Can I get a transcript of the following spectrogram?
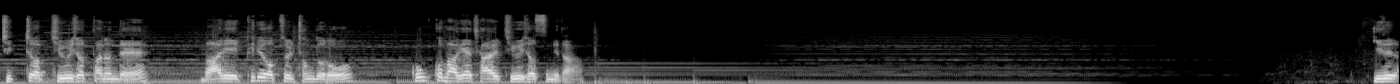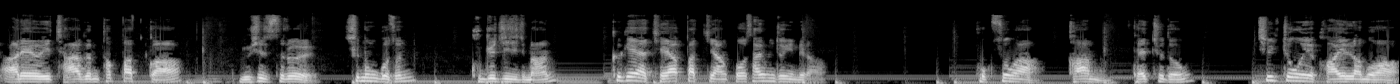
직접 지으셨다는데 말이 필요 없을 정도로 꼼꼼하게 잘 지으셨습니다. 길 아래의 작은 텃밭과 유실수를 심은 곳은 국유지지만 크게 제약받지 않고 사용 중입니다. 복숭아, 감, 대추 등 7종의 과일나무와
